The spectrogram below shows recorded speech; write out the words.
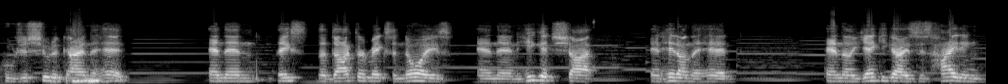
who just shoot a guy in the head. And then they the doctor makes a noise and then he gets shot and hit on the head. And the Yankee guy is just hiding.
